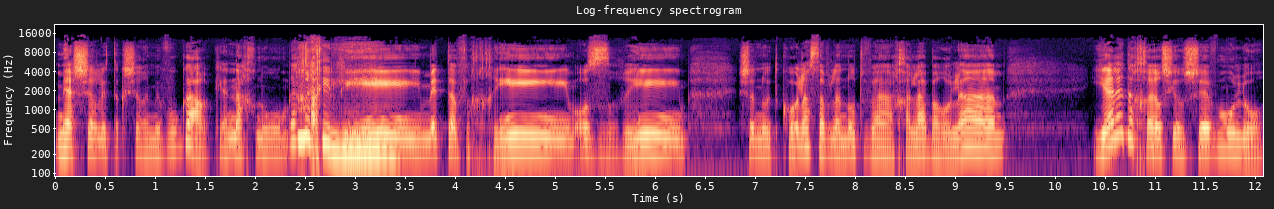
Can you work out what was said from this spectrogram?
מאשר לתקשר עם מבוגר, כי אנחנו מחכים, מתווכים, עוזרים, יש לנו את כל הסבלנות וההכלה בעולם, ילד אחר שיושב מולו,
